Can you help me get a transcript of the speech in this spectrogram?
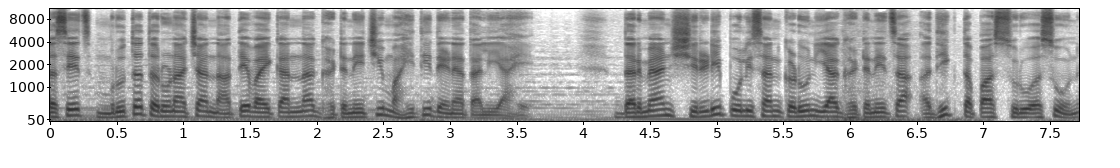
तसेच मृत तरुणाच्या नातेवाईकांना घटनेची माहिती देण्यात आली आहे. दरम्यान शिर्डी पोलिसांकडून या घटनेचा अधिक तपास सुरू असून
